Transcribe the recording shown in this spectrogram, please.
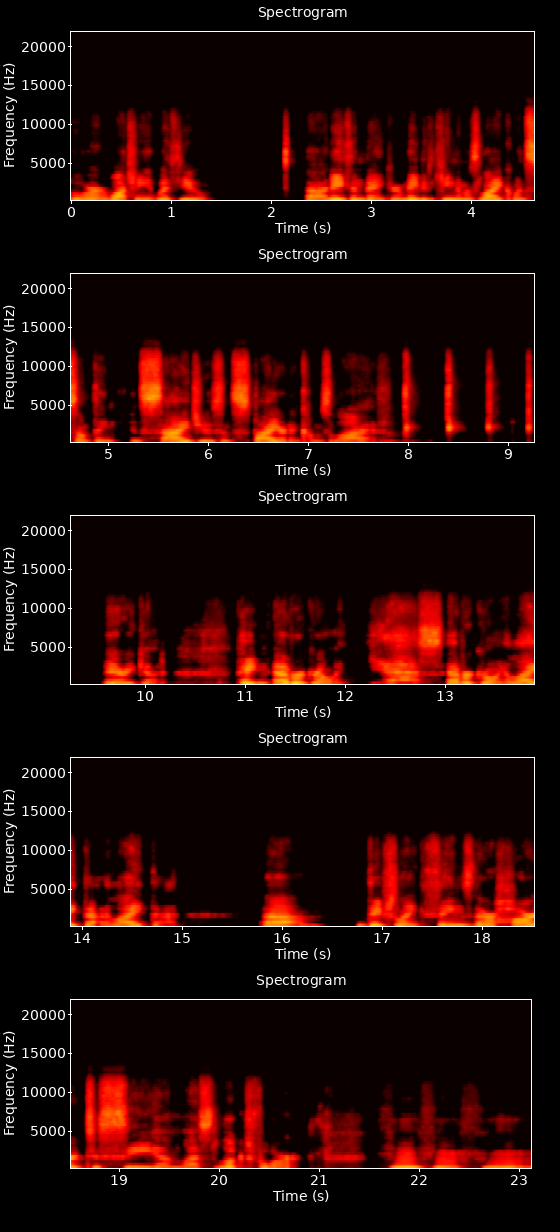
who are watching it with you. Uh, Nathan Banker, maybe the kingdom is like when something inside you is inspired and comes alive. Very good. Peyton, ever growing. Yes, ever growing. I like that. I like that. Um, Dave Schlink, things that are hard to see unless looked for. Hmm, hmm, hmm.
